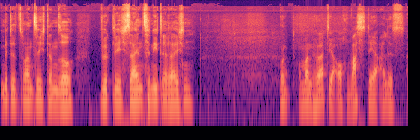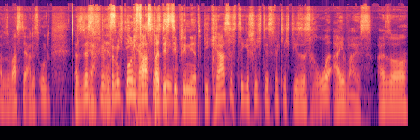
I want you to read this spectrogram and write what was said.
Mitte 20, dann so wirklich seinen Zenit erreichen. Und, und, man hört ja auch, was der alles, also was der alles und also das ja, ist für, für mich die unfassbar diszipliniert. Die krasseste Geschichte ist wirklich dieses rohe Eiweiß. Also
